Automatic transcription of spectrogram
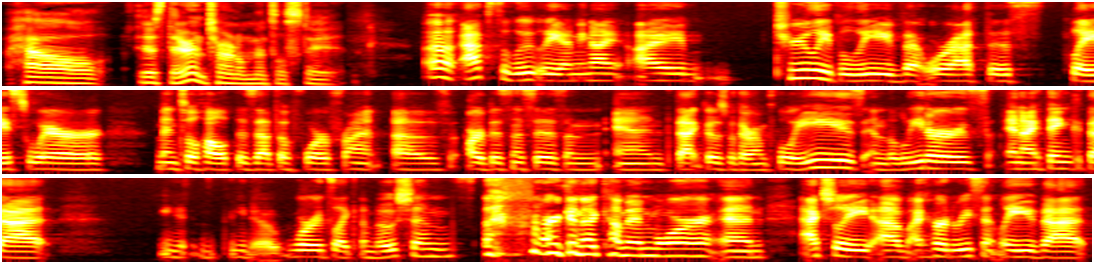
how just their internal mental state. Uh, absolutely. I mean, I, I truly believe that we're at this place where mental health is at the forefront of our businesses and, and that goes with our employees and the leaders. And I think that you know words like emotions are going to come in more. And actually um, i heard recently that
